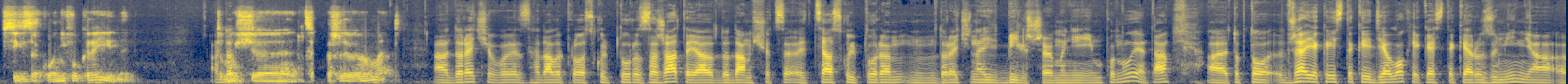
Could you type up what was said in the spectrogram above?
всіх законів України, тому що це важливий момент. До речі, ви згадали про скульптуру зажати. Я додам, що це ця скульптура, до речі, найбільше мені імпонує. Та? Тобто, вже якийсь такий діалог, якесь таке розуміння е,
